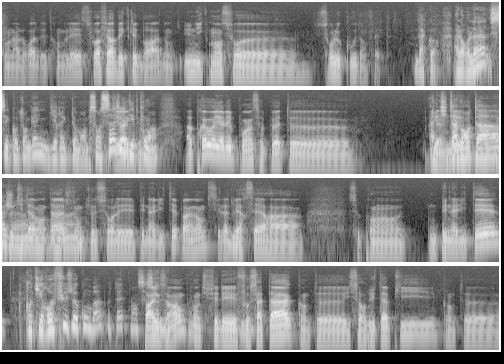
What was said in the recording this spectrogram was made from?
qu'on a le droit d'étrangler, soit faire des clés de bras, donc uniquement sur, euh, sur le coude en fait. D'accord. Alors là, c'est quand on gagne directement. Mais sans ça, il y a des points. Après, ouais, il y a les points, ça peut être euh, Un petit avantage, Un petit hein, avantage, ouais. donc euh, sur les pénalités par exemple, si l'adversaire se prend une pénalité, Quand il refuse le combat, peut-être. hein, Par exemple, quand il fait des fausses attaques, quand euh, il sort du tapis, quand euh,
